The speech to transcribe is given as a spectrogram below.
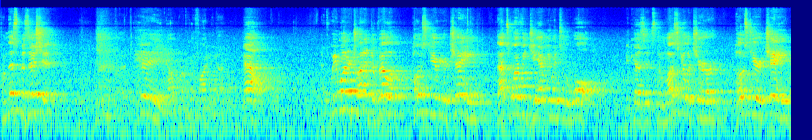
from this position, hey, I'm perfectly fine with that. Now, if we want to try to develop posterior chain, that's why we jam you into the wall. Because it's the musculature, posterior chain,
